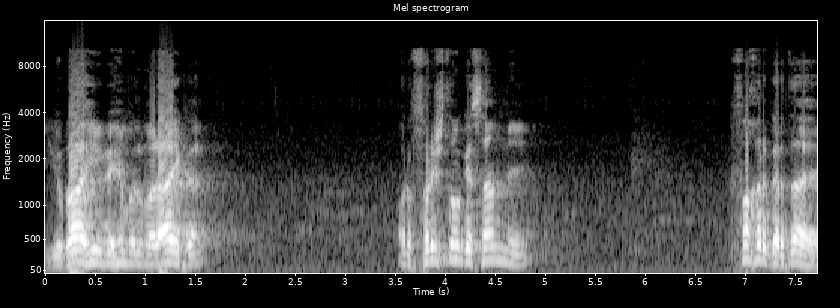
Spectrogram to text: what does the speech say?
یباہی بہم الملائے کا اور فرشتوں کے سامنے فخر کرتا ہے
